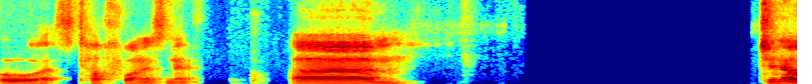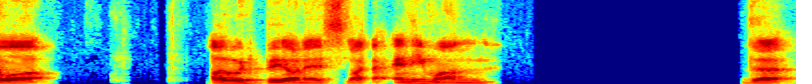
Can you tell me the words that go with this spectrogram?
oh, that's a tough one, isn't it? Um, do you know what? I would be honest, like anyone that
